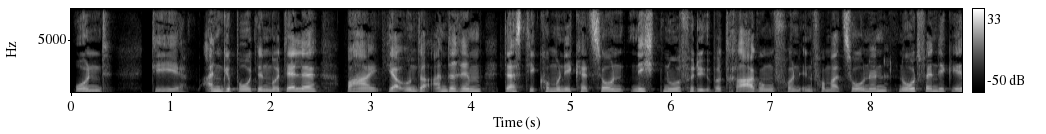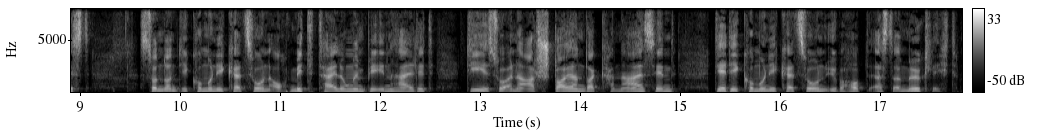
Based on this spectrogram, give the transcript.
Und die angebotenen Modelle war ja unter anderem, dass die Kommunikation nicht nur für die Übertragung von Informationen notwendig ist, sondern die Kommunikation auch Mitteilungen beinhaltet, die so eine Art steuernder Kanal sind, der die Kommunikation überhaupt erst ermöglicht.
